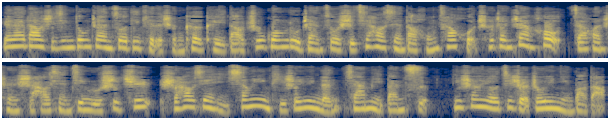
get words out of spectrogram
原来到徐泾东站坐地铁的乘客，可以到珠光路站坐十七号线到虹桥火车站站后，再换乘十号线进入市区。十号线已相应提升运能，加密班次。以上由记者周一宁报道。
